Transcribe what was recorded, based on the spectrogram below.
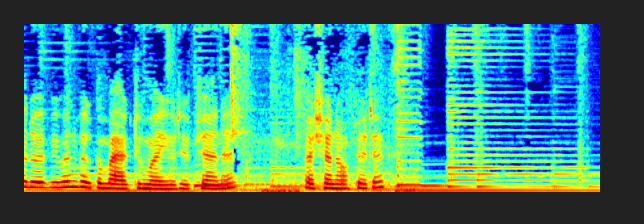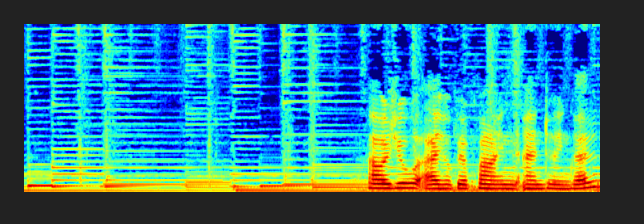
Hello everyone, welcome back to my YouTube channel, Fashion of Latex. How are you? I hope you're fine and doing well.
